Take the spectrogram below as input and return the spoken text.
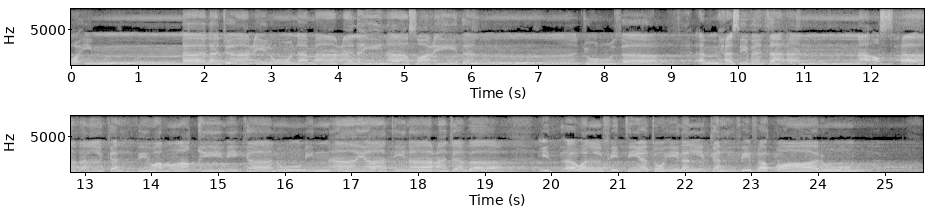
وإنا لجاعلون ما عليها صعيدا جرزا أم حسبت أن أصحاب الكهف والرقيم كانوا من آياتنا عجبا إذ أوى الفتية إلى الكهف فقالوا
